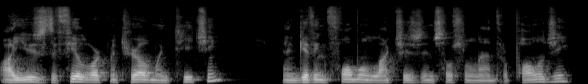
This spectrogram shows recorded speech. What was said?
I used the fieldwork material when teaching and giving formal lectures in social anthropology,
